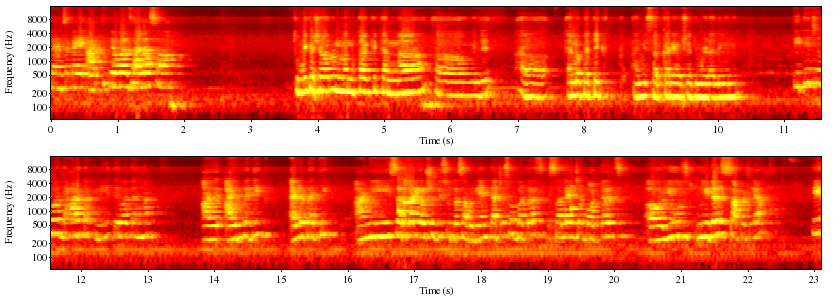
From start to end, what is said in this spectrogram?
त्यांचा काही आर्थिक व्यवहार झाला असावा? तुम्ही कशावरून म्हणता की त्यांना अं, म्हणजे ॲलोपॅथिक आणि सरकारी औषधी मिळाली म्हणून? तिथे जेव्हा धाड टाकली तेव्हा त्यांना आय आयुर्वेदिक ॲलोपॅथिक आणि सरकारी औषधी सुद्धा सापडली. आणि त्याच्यासोबतच सलाईनच्या बॉटल्स यूज निडल्स सापडल्या. हे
